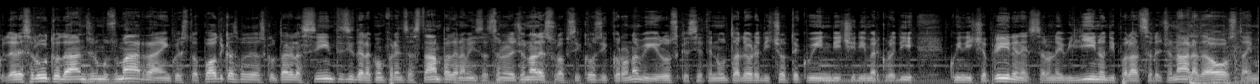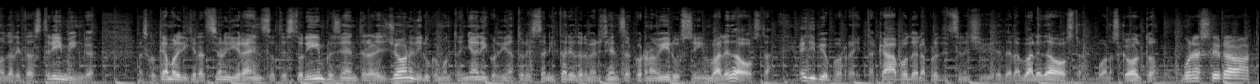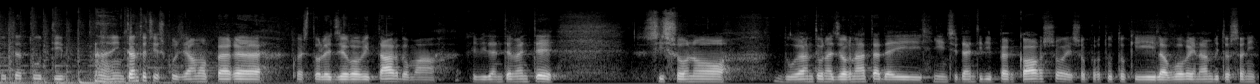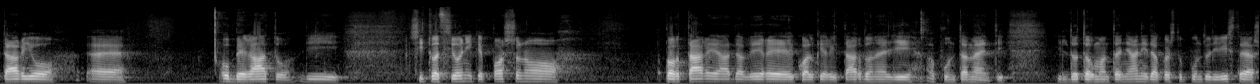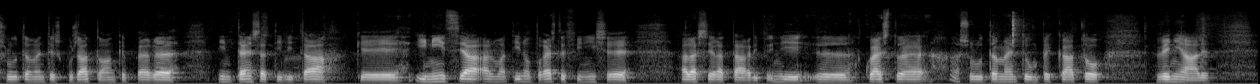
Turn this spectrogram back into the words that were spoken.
Cordiale saluto da Angelo Musumarra. In questo podcast potete ascoltare la sintesi della conferenza stampa dell'amministrazione regionale sulla psicosi coronavirus che si è tenuta alle ore 18.15 di mercoledì 15 aprile nel Salone Viglino di Palazzo Regionale ad Aosta in modalità streaming. Ascoltiamo le dichiarazioni di Renzo Testolin, presidente della regione, di Luca Montagnani, coordinatore sanitario dell'emergenza coronavirus in Valle d'Aosta e di Pio Porretta, capo della protezione civile della Valle d'Aosta. Buon ascolto. Buonasera a tutte e a tutti. Intanto ci scusiamo per eh, questo leggero ritardo, ma evidentemente si sono durante una giornata degli incidenti di percorso e soprattutto chi lavora in ambito sanitario è oberato di situazioni che possono portare ad avere qualche ritardo negli appuntamenti. Il dottor Montagnani da questo punto di vista è assolutamente scusato anche per l'intensa attività che inizia al mattino presto e finisce alla sera tardi, quindi eh, questo è assolutamente un peccato veniale.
